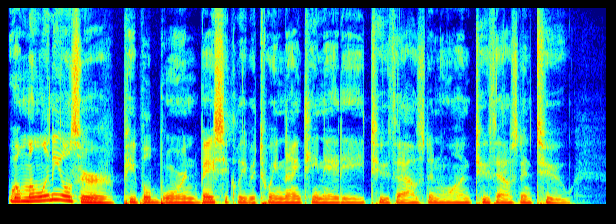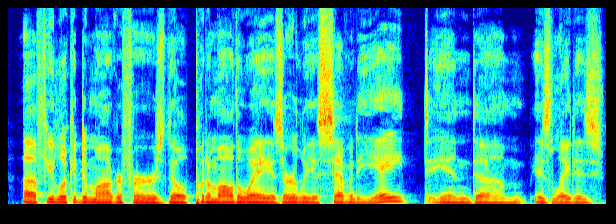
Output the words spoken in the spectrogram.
Well, millennials are people born basically between 1980, 2001, 2002. Uh, if you look at demographers, they'll put them all the way as early as 78 and um, as late as,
